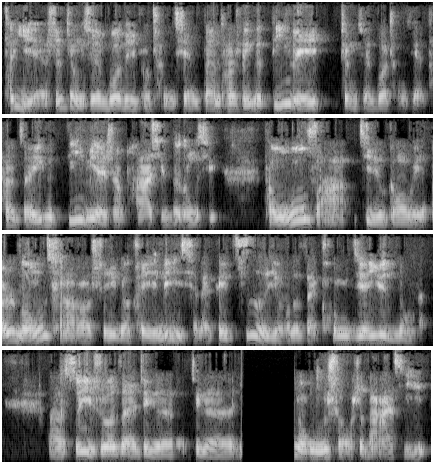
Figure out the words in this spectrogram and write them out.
它也是正弦波的一种呈现，但它是一个低维正弦波呈现，它是在一个地面上爬行的东西，它无法进入高维，而龙恰好是一个可以立起来、可以自由的在空间运动的啊，所以说在这个这个。群龙无首是大吉。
